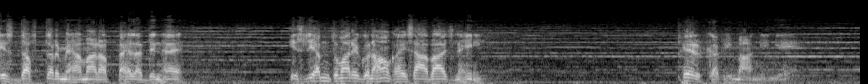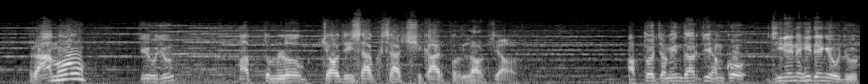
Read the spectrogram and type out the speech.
इस दफ्तर में हमारा पहला दिन है इसलिए हम तुम्हारे गुनाहों का हिसाब आज नहीं। फिर कभी मांगेंगे। रामू? जी हुजूर। अब तुम लोग चौधरी साहब के साथ शिकारपुर लौट जाओ। अब तो जमींदार जी हमको जीने नहीं देंगे हुजूर।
